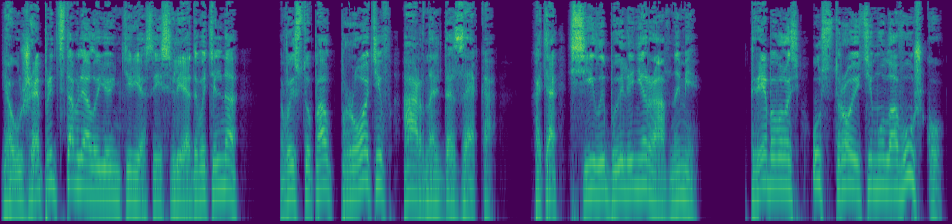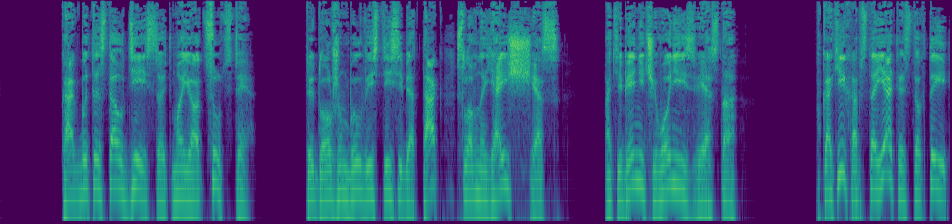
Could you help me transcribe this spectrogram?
Я уже представлял ее интересы и, следовательно, выступал против Арнольда Зека, хотя силы были неравными. Требовалось устроить ему ловушку. Как бы ты стал действовать в мое отсутствие? Ты должен был вести себя так, словно я исчез, а тебе ничего не известно. В каких обстоятельствах ты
